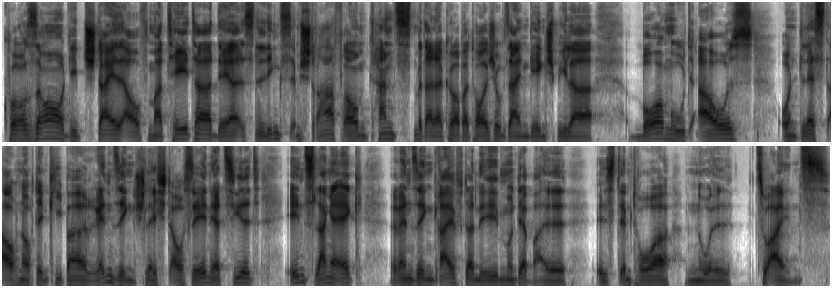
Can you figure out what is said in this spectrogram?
Courzon gibt steil auf Mateta, der ist links im Strafraum, tanzt mit einer Körpertäuschung seinen Gegenspieler Bormuth aus und lässt auch noch den Keeper Rensing schlecht aussehen. Er zielt ins lange Eck, Rensing greift daneben und der Ball ist im Tor 0 zu 1.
